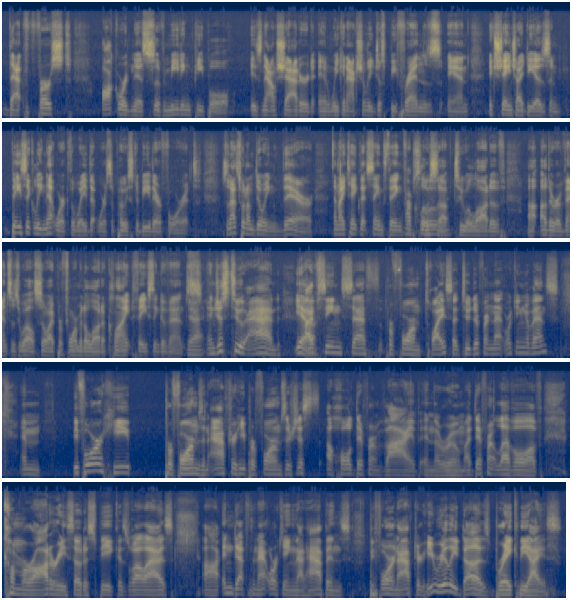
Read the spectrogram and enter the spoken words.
that first awkwardness of meeting people is now shattered and we can actually just be friends and exchange ideas and basically network the way that we're supposed to be there for it. So that's what I'm doing there, and I take that same thing for Absolutely. close up to a lot of uh, other events as well. So I perform at a lot of client facing events. Yeah, and just to add, Yeah. I've seen Seth perform twice at two different networking events, and before he performs and after he performs, there's just a whole different vibe in the room, a different level of camaraderie, so to speak, as well as uh, in-depth networking that happens before and after. He really does break the ice.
